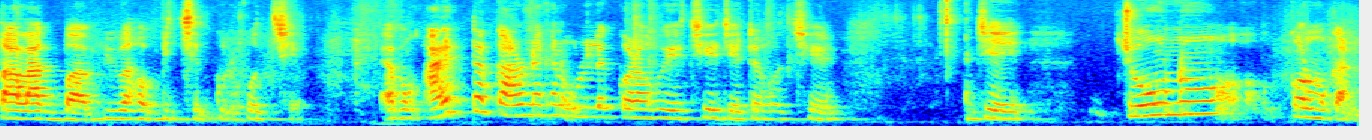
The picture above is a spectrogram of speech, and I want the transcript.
তালাক বা বিবাহ বিচ্ছেদগুলো হচ্ছে। এবং আরেকটা কারণ এখানে উল্লেখ করা হয়েছে, যেটা হচ্ছে যে যৌন কর্মকাণ্ড,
